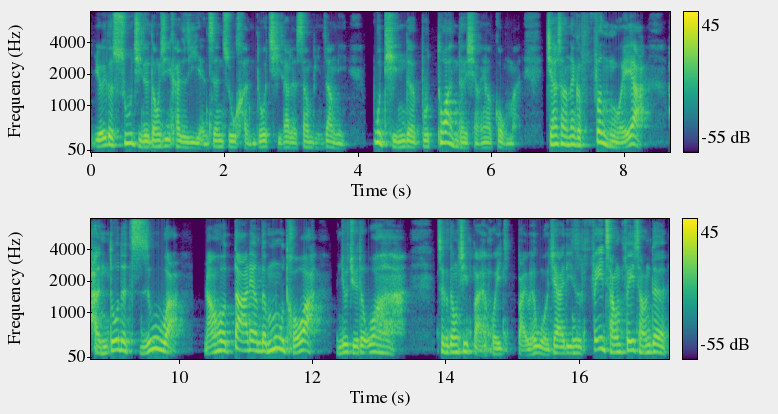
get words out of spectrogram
有一个书籍的东西，开始衍生出很多其他的商品，让你不停的、不断的想要购买，加上那个氛围啊，很多的植物啊，然后大量的木头啊，你就觉得哇，这个东西摆回摆回我家一定是非常非常的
